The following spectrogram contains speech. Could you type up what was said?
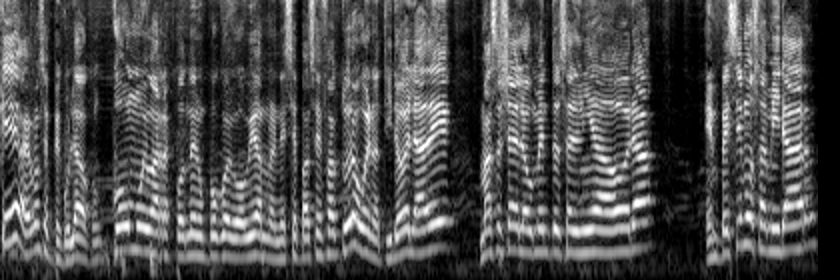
Que habíamos especulado con cómo iba a responder un poco el gobierno en ese pase de factura. Bueno, tiró la de, más allá del aumento de salinidad ahora, empecemos a mirar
